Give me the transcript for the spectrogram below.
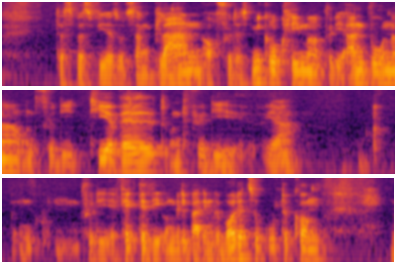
das, was wir sozusagen planen, auch für das Mikroklima, für die Anwohner und für die Tierwelt und für die ja, für die Effekte, die unmittelbar dem Gebäude zugutekommen,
